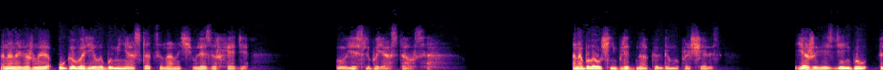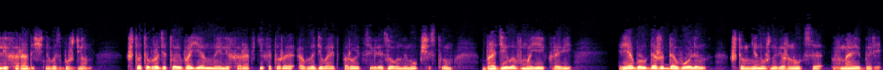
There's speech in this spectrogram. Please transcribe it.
она, наверное, уговорила бы меня остаться на ночь в Лезерхеде. О, если бы я остался. Она была очень бледна, когда мы прощались. Я же весь день был лихорадочно возбужден. Что-то вроде той военной лихорадки, которая овладевает порой цивилизованным обществом, бродило в моей крови, я был даже доволен, что мне нужно вернуться в Мейбери.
